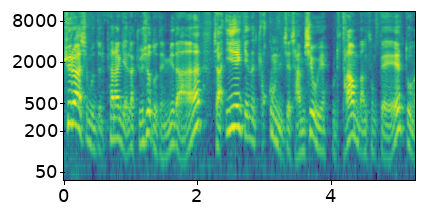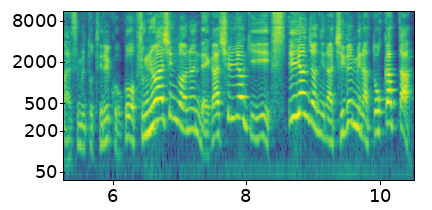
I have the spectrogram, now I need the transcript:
필요하신 분들은 편하게 연락 주셔도 됩니다. 자 이 얘기는 조금 이제 잠시 후에 우리 다음 방송 때 또 말씀을 또 드릴 거고 중요하신 거는 내가 실력이 1년 전이나 지금이나 똑같다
